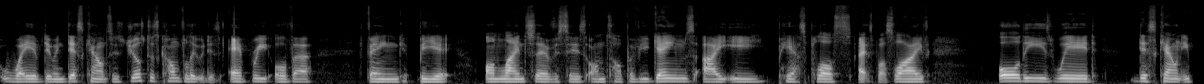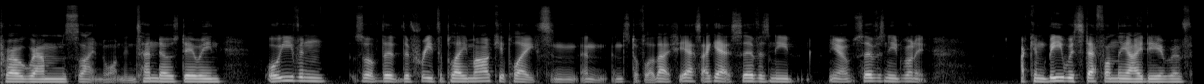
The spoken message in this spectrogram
way of doing discounts is just as convoluted as every other thing, be it online services on top of your games, i.e., PS Plus, Xbox Live, all these weird discounty programs like what Nintendo's doing, or even sort of the, the free to play marketplace and, and, and stuff like that. Yes, I get servers need you know servers need running. I can be with Steph on the idea of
